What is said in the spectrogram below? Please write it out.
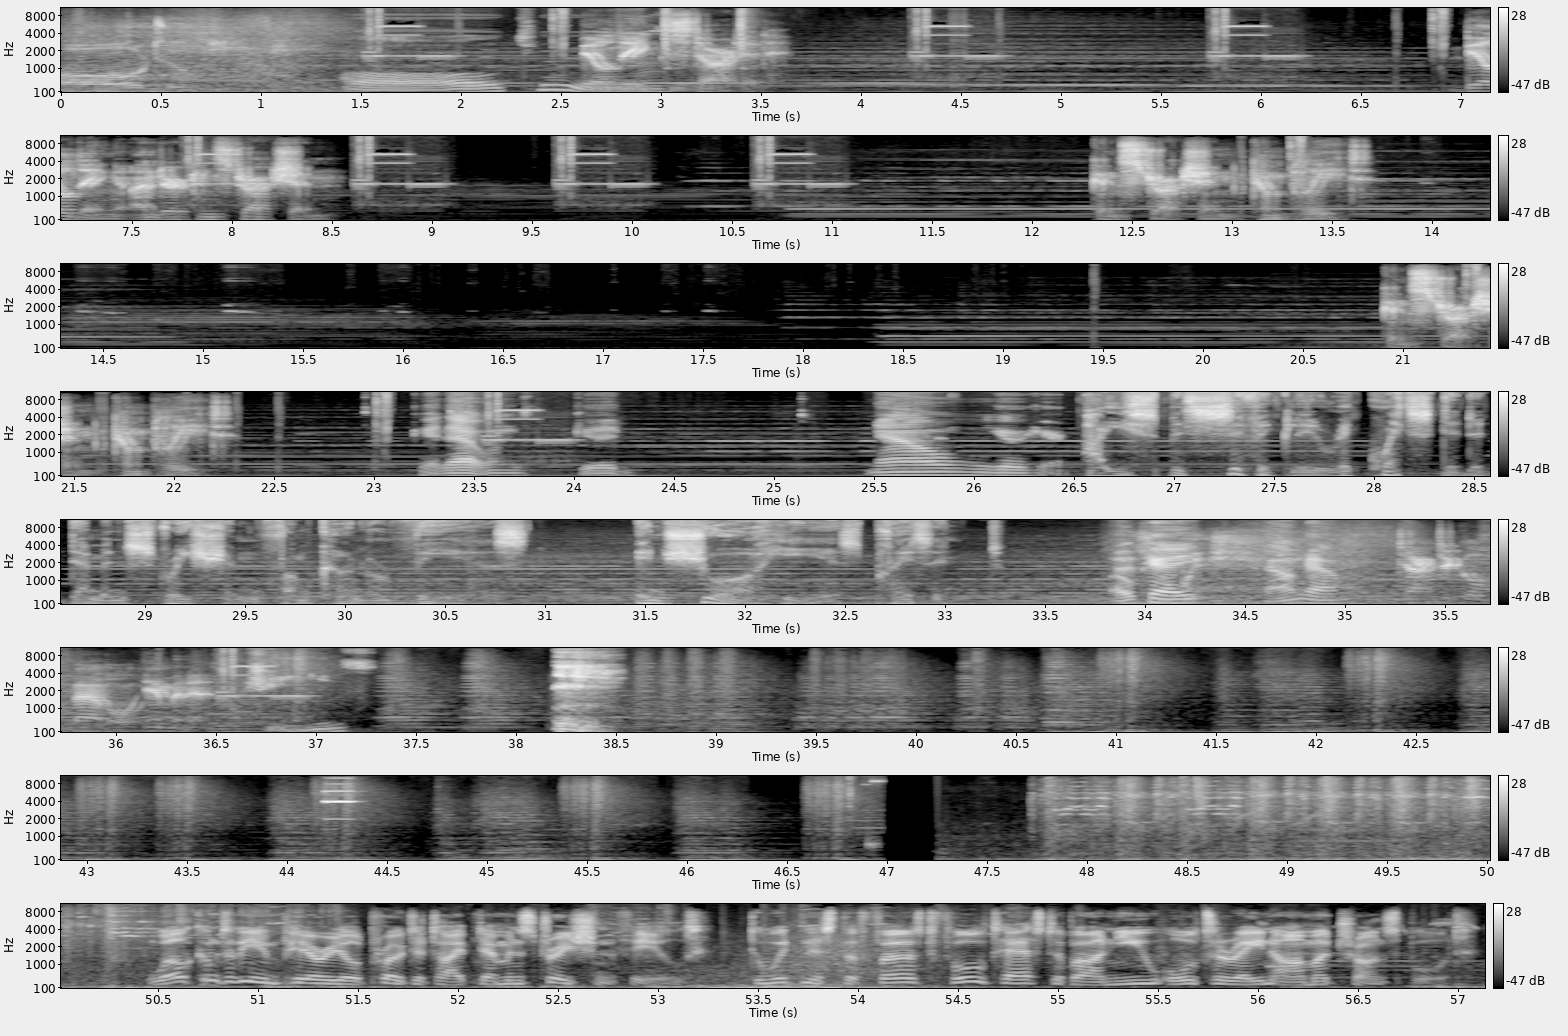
All too easy. Oh, two. Building started. Building under construction. Construction complete. Construction complete. Okay, that one's good. Now we go here. I specifically requested a demonstration from Colonel Veers. Ensure he is present. Okay, calm down. Tactical battle imminent. Jeez. Welcome to the Imperial Prototype Demonstration Field to witness the first full test of our new all-terrain armored transport.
